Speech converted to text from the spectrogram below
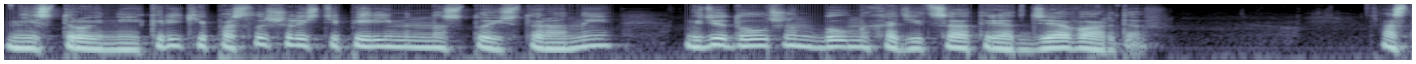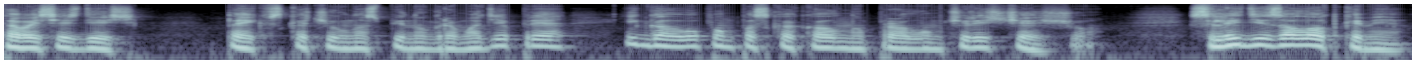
Нестройные крики послышались теперь именно с той стороны, где должен был находиться отряд диавардов. «Оставайся здесь!» Тайк вскочил на спину громадепря и галопом поскакал на пролом через чащу. «Следи за лодками!»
